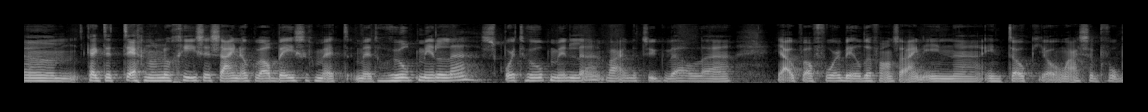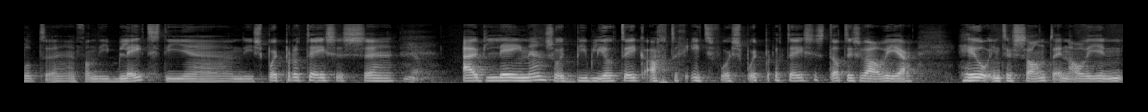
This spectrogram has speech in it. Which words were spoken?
Um, kijk, de technologie, ze zijn ook wel bezig met, met hulpmiddelen, sporthulpmiddelen, waar natuurlijk wel. Uh, ja, ook wel voorbeelden van zijn in, uh, in Tokio, waar ze bijvoorbeeld van die blades, die, die sportprotheses, ja uitlenen, een soort bibliotheekachtig iets voor sportprotheses. Dat is wel weer heel interessant en alweer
